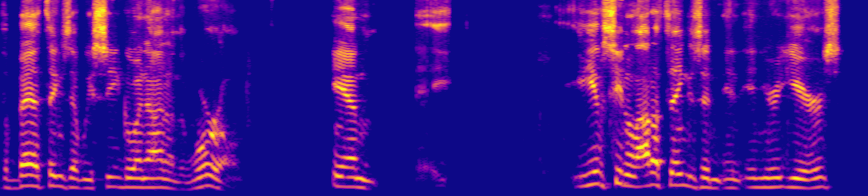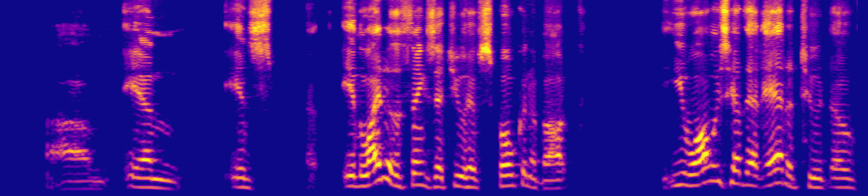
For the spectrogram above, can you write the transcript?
the bad things that we see going on in the world. And you've seen a lot of things in, in, in your years. Um, and it's in light of the things that you have spoken about, you always have that attitude of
